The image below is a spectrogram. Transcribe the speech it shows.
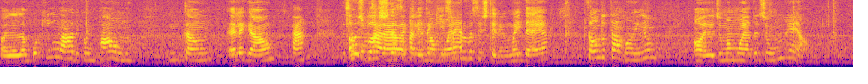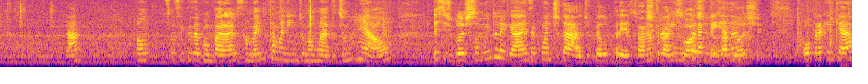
olha, ela é um pouquinho maior do que um palmo, então é legal, tá? Deixa Os blushes dessa paleta aqui, só pra vocês terem uma ideia são do tamanho, olha, de uma moeda de um real, tá? Então, se você quiser comparar, eles são bem do tamanho de uma moeda de um real. Esses blushes são muito legais, a quantidade, pelo preço, eu acho que vale super a pena. Blush, ou pra quem quer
